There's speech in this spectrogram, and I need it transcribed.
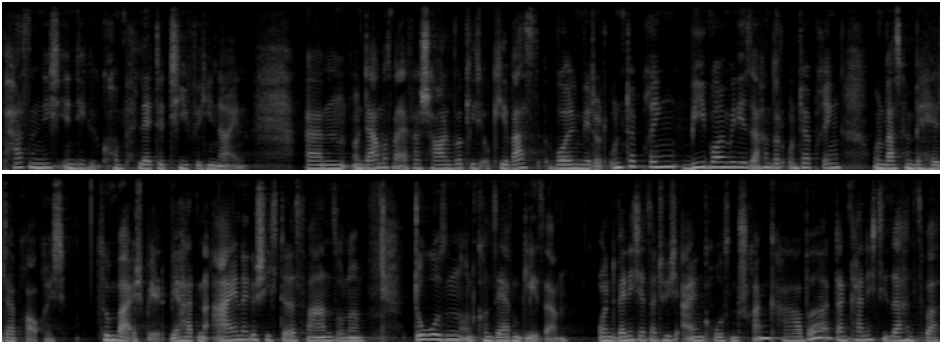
passen nicht in die komplette Tiefe hinein. Ähm, und da muss man einfach schauen, wirklich, okay, was wollen wir dort unterbringen, wie wollen wir die Sachen dort unterbringen und was für einen Behälter brauche ich. Zum Beispiel, wir hatten eine Geschichte, das waren so eine Dosen und Konservengläser. Und wenn ich jetzt natürlich einen großen Schrank habe, dann kann ich die Sachen zwar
